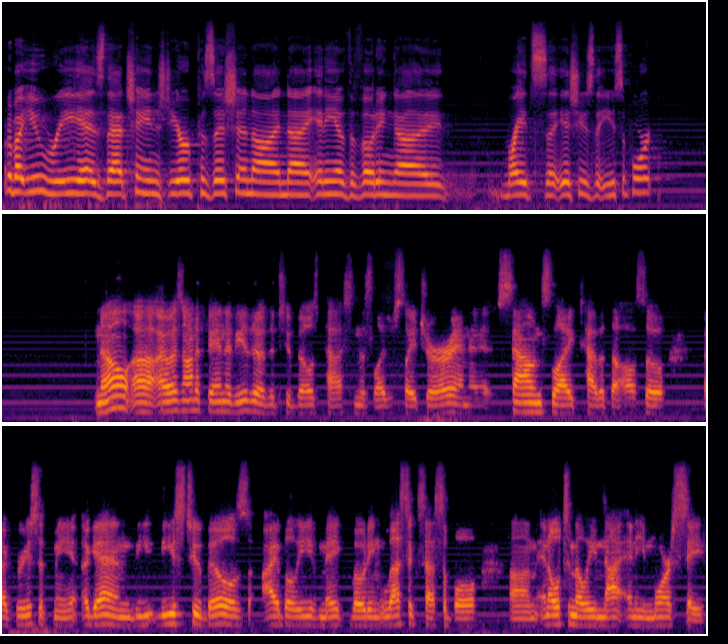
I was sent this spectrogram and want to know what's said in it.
What about you, Rui? Has that changed your position on any of the voting rights issues that you support? No, uh, I was not a fan of either of the two bills passed in this legislature, and it sounds like Tabitha also agrees with me. Again, the, these two bills, I believe, make voting less accessible um, and ultimately not any more safe.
